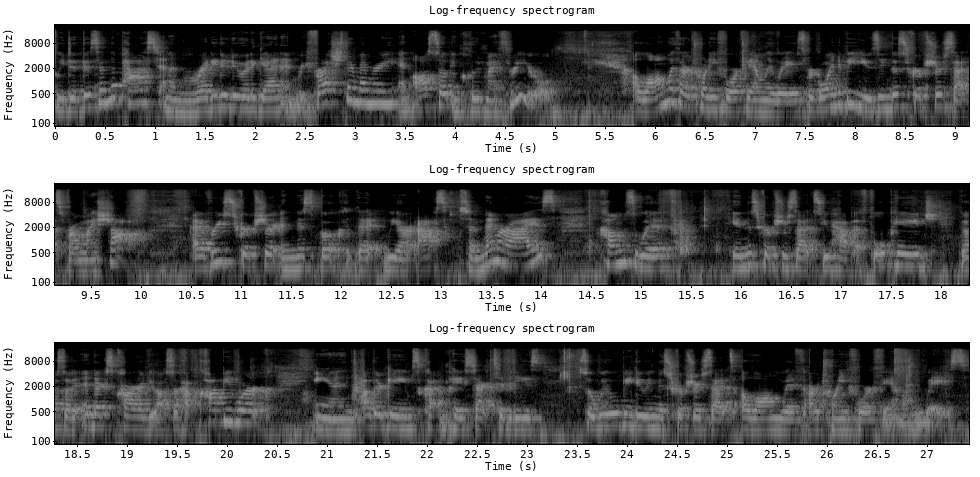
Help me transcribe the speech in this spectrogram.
We did this in the past, and I'm ready to do it again and refresh their memory and also include my three year old. Along with our 24 family ways, we're going to be using the scripture sets from my shop. Every scripture in this book that we are asked to memorize comes with in the scripture sets, you have a full page, you also have an index card, you also have copy work and other games, cut and paste activities. So we will be doing the scripture sets along with our 24 family ways.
